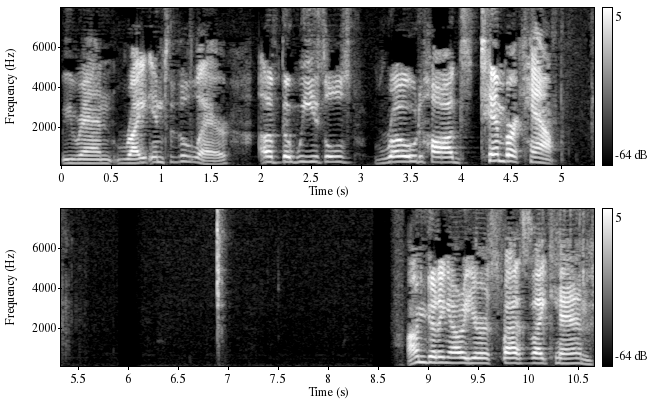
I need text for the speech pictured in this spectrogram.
We ran right into the lair. of the Weasels Roadhogs Timber Camp. I'm getting out of here as fast as I can.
